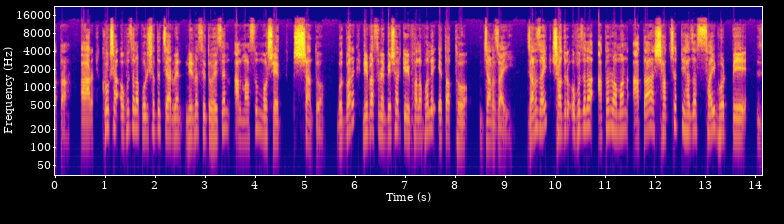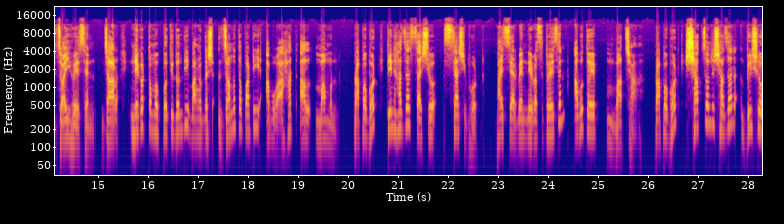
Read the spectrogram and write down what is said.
আতা। আর খোকসা উপজেলা পরিষদের চেয়ারম্যান নির্বাচিত হয়েছেন আল মাসুম মোর্শেদ শান্ত। বুধবার নির্বাচনে বেসরকারি ফলাফলে এ তথ্য জানা যায়। জানা যায়, সদর উপজেলা আতার রহমান আতা সাতষট্টি হাজার ছয় ভোট পেয়ে জয়ী হয়েছেন, যার নিকটতম প্রতিদ্বন্দ্বী বাংলাদেশ জনতা পার্টি আবু আহাদ আল মামুন প্রাপ্য ভোট তিন হাজার চারশো ছিয়াশি ভোট। ভাইস চেয়ারম্যান নির্বাচিত হয়েছেন আবু তোয়েব বাদশাহ। প্রাপ্য ভোট সাতচল্লিশ হাজার দুইশো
